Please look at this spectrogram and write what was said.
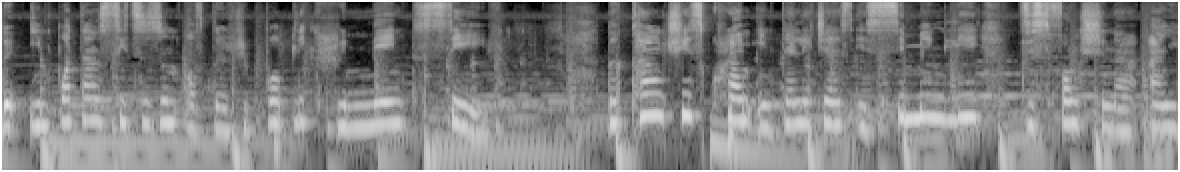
the important citizen of the republic remained safe. The country's crime intelligence is seemingly dysfunctional, and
